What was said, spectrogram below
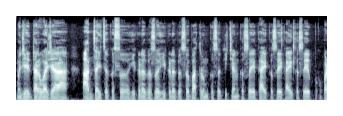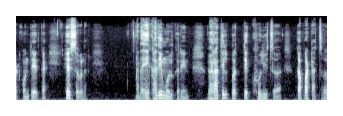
म्हणजे दरवाजा आत जायचं कसं इकडं कसं इकडं कसं बाथरूम कसं किचन कसं आहे काय कसं आहे काय कसं आहे कपाट कोणते आहेत काय हे सगळं. आता एखादी मोलकरीण घरातील प्रत्येक खोलीचं कपाटाचं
